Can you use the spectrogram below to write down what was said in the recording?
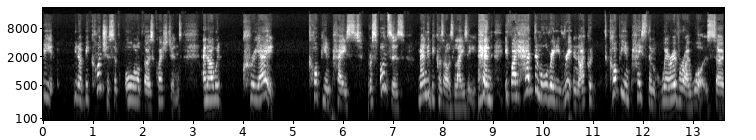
be, you know, be conscious of all of those questions and I would create copy and paste responses mainly because I was lazy. And if I had them already written, I could copy and paste them wherever I was. So,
